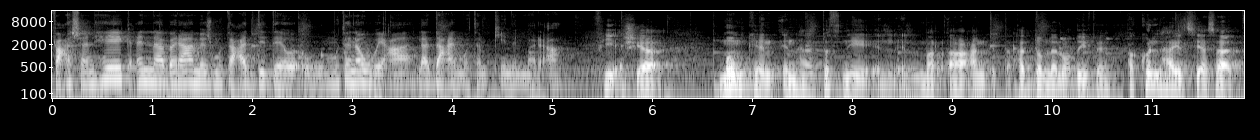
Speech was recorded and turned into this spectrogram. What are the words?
فعشان هيك عندنا برامج متعددة ومتنوعة لدعم وتمكين المرأة. في أشياء ممكن إنها تثني المرأة عن التقدم للوظيفة. فكل هاي السياسات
